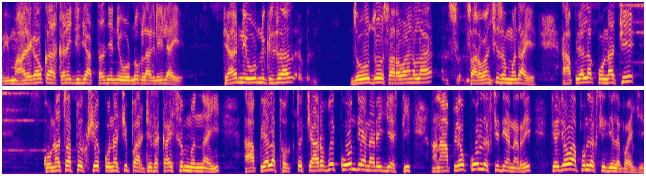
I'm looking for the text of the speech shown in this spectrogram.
ही माळेगाव कारखान्याची जी आता जी निवडणूक लागलेली आहे त्या निवडणुकीचा जवळजवळ सर्वांना स- सर्वांशी संबंध आहे. आपल्याला कोणाची कोणाचा पक्ष कोणाची पार्टीचा काय संबंध नाही. आपल्याला फक्त चार रुपये कोण देणारे जी असती आणि आपल्यावर कोण लक्ष देणार आहे? त्याच्यावर आपण लक्ष दिलं पाहिजे.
